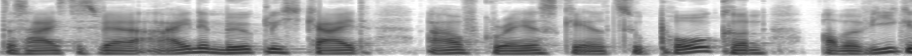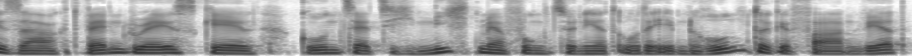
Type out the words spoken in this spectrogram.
Das heißt, es wäre eine Möglichkeit, auf Grayscale zu pokern. Aber wie gesagt, wenn Grayscale grundsätzlich nicht mehr funktioniert oder eben runtergefahren wird,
